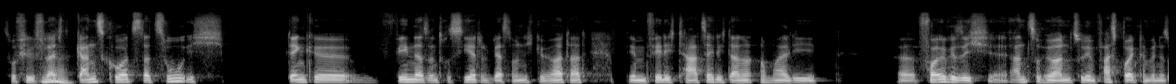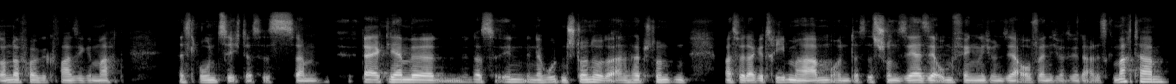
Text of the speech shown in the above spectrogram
So viel vielleicht ja. ganz kurz dazu. Ich denke, wen das interessiert und wer es noch nicht gehört hat, dem empfehle ich tatsächlich da nochmal die Folge sich äh, anzuhören. Zu dem Fassprojekt haben wir eine Sonderfolge quasi gemacht. Es lohnt sich. Das ist, ähm, da erklären wir das in, in einer guten Stunde oder anderthalb Stunden, was wir da getrieben haben. Und das ist schon sehr, sehr umfänglich und sehr aufwendig, was wir da alles gemacht haben.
